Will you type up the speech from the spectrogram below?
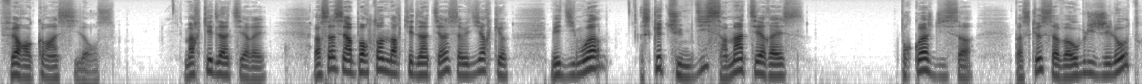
Faire encore un silence. Marquer de l'intérêt. Alors ça, c'est important de marquer de l'intérêt. Ça veut dire que, mais dis-moi, ce que tu me dis, ça m'intéresse. Pourquoi je dis ça? Parce que ça va obliger l'autre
